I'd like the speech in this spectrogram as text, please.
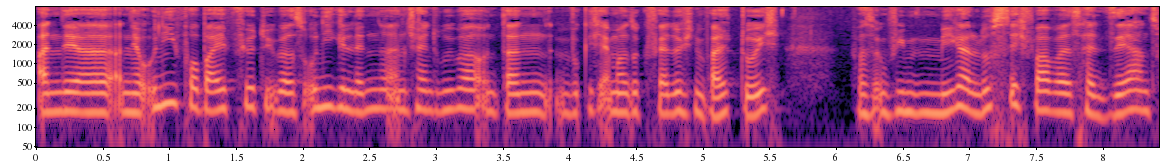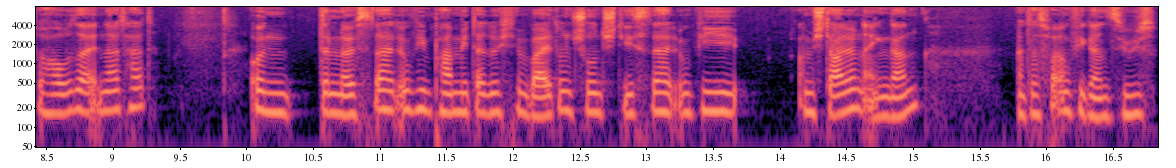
an der, an der Uni vorbeiführte, über das Unigelände anscheinend rüber und dann wirklich einmal so quer durch den Wald durch, was irgendwie mega lustig war, weil es halt sehr an zu Hause erinnert hat. Und dann läufst du halt irgendwie ein paar Meter durch den Wald und schon stehst du halt irgendwie am Stadioneingang. Und das war irgendwie ganz süß.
